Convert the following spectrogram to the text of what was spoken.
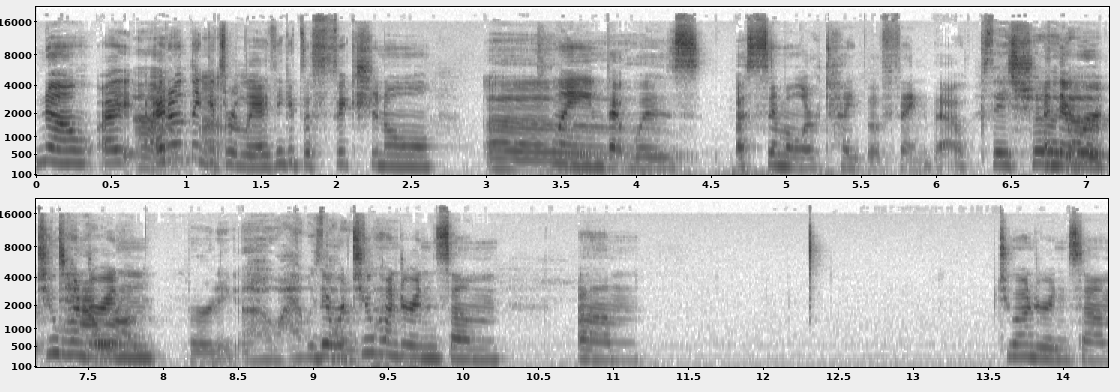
No, I, I Oh, don't think it's oh. really. I think it's a fictional Uh, plane that was a similar type of thing, though. They showed and there were 200 tower on and- burning. Oh, I was there were 200 and some um 200 and some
